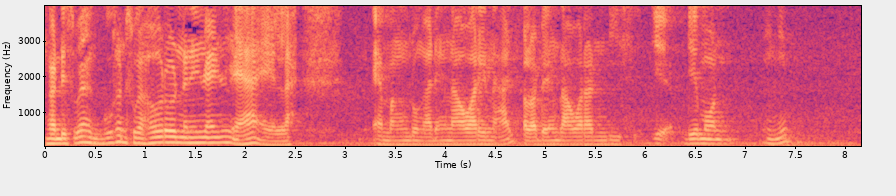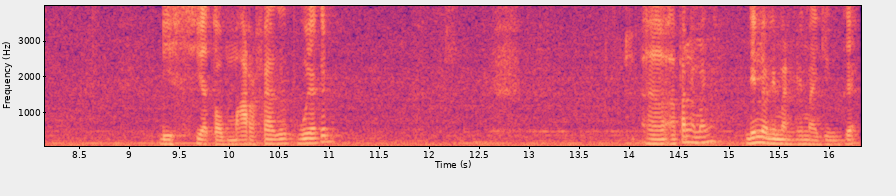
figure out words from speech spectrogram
Nggak ada gue kan suka horor dan ini ya elah. Emang udah nggak ada yang nawarin aja. Kalau ada yang tawaran di ya dia mau ini. DC atau Marvel gitu gue yakin. Uh, apa namanya? Dia nerima-nerima juga.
